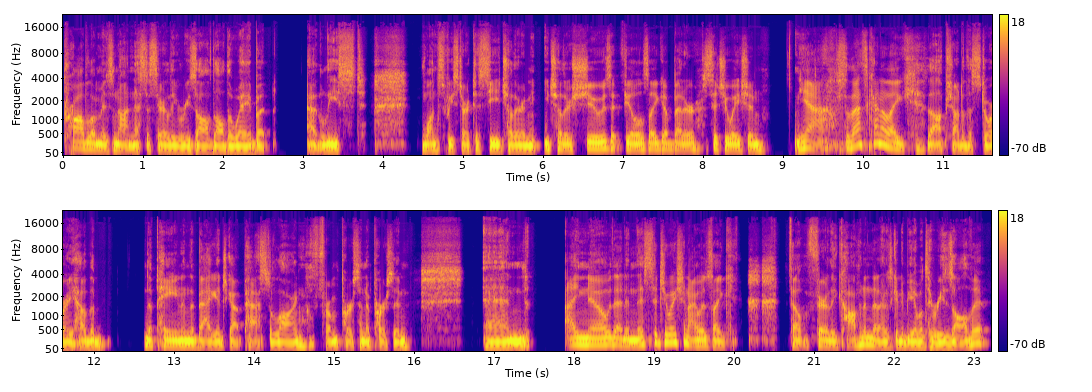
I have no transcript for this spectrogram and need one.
problem is not necessarily resolved all the way, but at least once we start to see each other in each other's shoes, it feels like a better situation. Yeah. So that's kind of like the upshot of the story, how the the pain and the baggage got passed along from person to person. And I know that in this situation, I was like, felt fairly confident that I was going to be able to resolve it.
